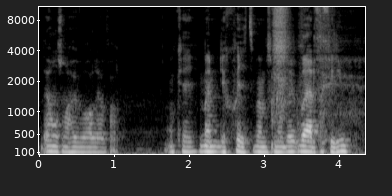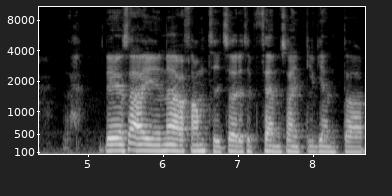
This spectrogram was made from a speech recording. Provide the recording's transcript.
Det är hon som har huvudroll i alla fall. Okej, men jag skiter i vem som är... Vad är det för film? Det är så här i nära framtid så är det typ fem så här intelligenta...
